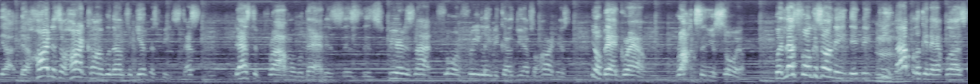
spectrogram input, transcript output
the the hardness of heart comes with unforgiveness piece. That's that's the problem with that. Is is the spirit is not flowing freely because you have some hardness. You know, bad ground, rocks in your soil. But let's focus on the the, the piece Mhm. I'm looking at was.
